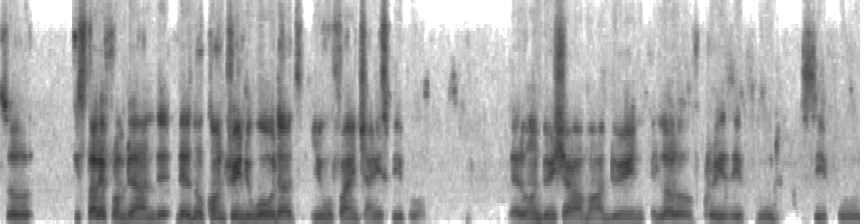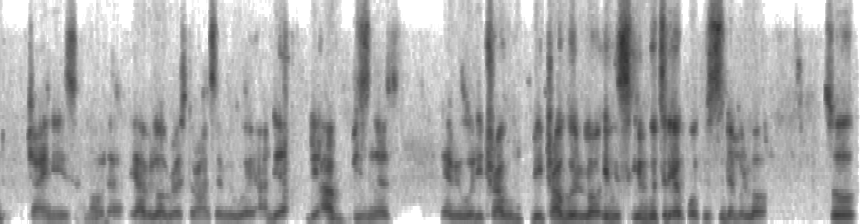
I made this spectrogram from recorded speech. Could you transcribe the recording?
So it started from there. And there's no country in the world that you won't find Chinese people. They're the one doing shawarma, doing a lot of crazy food, seafood, Chinese, and all that. They have a lot of restaurants everywhere, and they they have business everywhere. They travel, they travel a lot. Even if you go to the airport, you see them a lot. So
